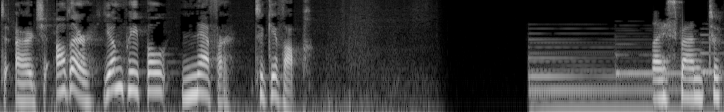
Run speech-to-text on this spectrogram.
to urge other young people never to give up. I spent a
